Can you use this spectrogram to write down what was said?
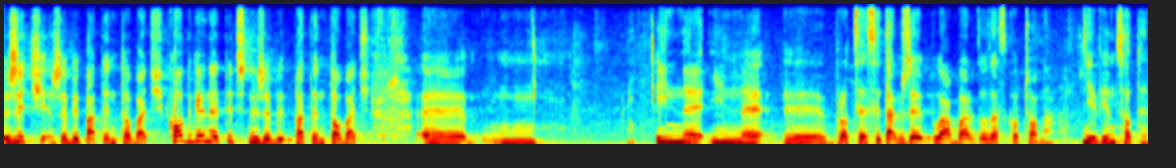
życie, żeby patentować kod genetyczny, żeby patentować e, mm, inne, inne y, procesy. Także byłam bardzo zaskoczona. Nie wiem co ten.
